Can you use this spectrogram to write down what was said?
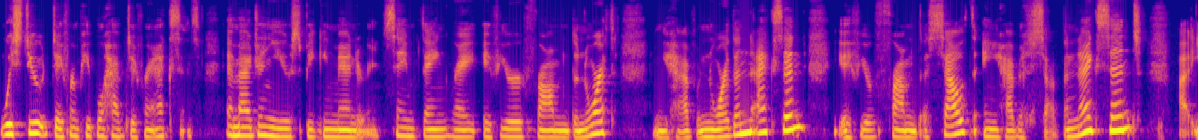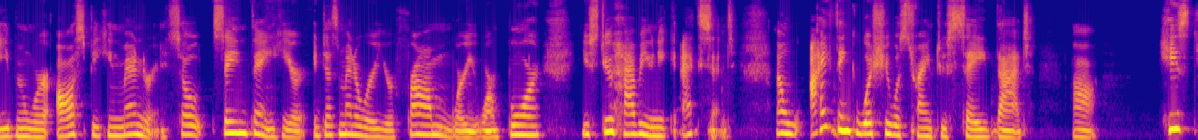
we still different people have different accents. Imagine you speaking mandarin. Same thing right? If you're from the north and you have a northern accent if you're from the south and you have a southern accent uh, even we're all speaking mandarin. So same thing here. It doesn't matter where you're from where you weren't born you still have a unique accent. And i think what she was trying to say that uh, his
